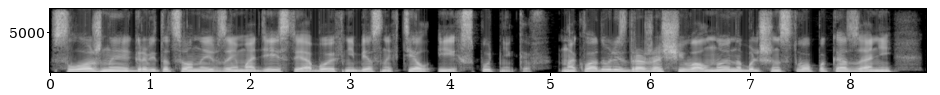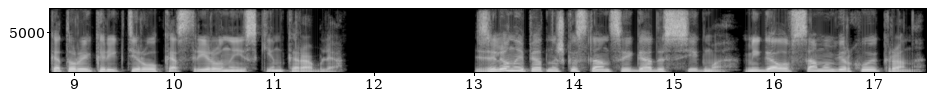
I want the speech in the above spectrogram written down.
Сложные гравитационные взаимодействия обоих небесных тел и их спутников накладывались дрожащей волной на большинство показаний, которые корректировал кастрированный скин корабля. Зеленое пятнышко станции Гадес-Сигма мигало в самом верху экрана.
